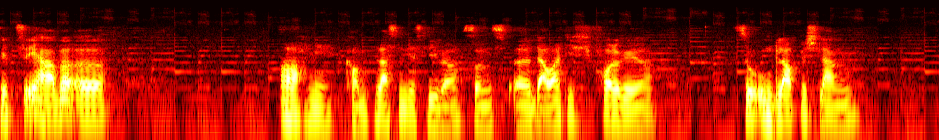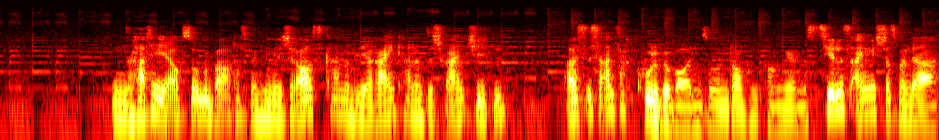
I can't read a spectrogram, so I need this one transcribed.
PC habe. Ach nee, komm, lassen wir es lieber, sonst äh, dauert die Folge so unglaublich lang. Hat er ja auch so gebaut, dass man hier nicht raus kann und wieder rein kann und sich reincheaten. Aber es ist einfach cool geworden, so ein Donkey Kong Game. Das Ziel ist eigentlich, dass man da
